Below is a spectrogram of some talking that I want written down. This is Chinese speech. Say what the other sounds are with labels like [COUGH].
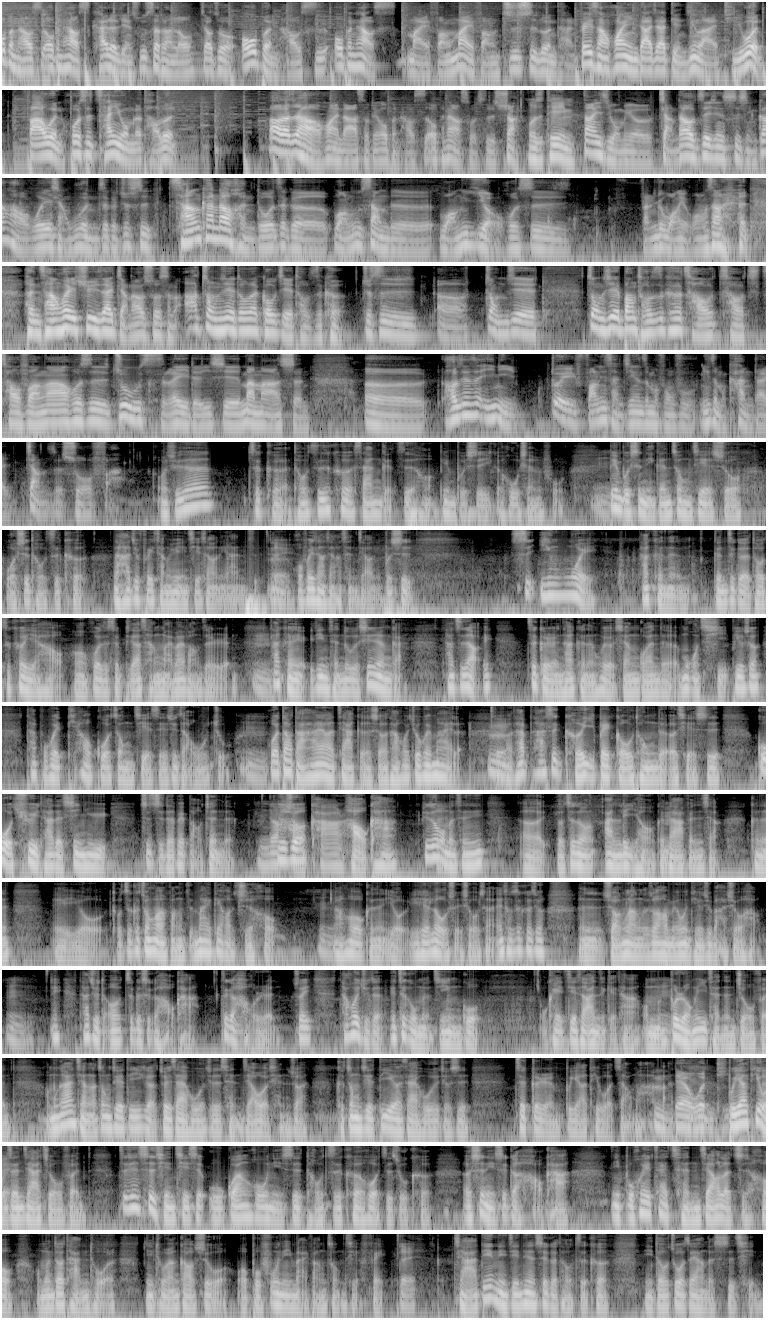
欧本豪斯 Open House 开了脸书社团喽，叫做欧本豪斯 Open House 买房卖房知识论坛，非常欢迎大家点进来提问、发问或是参与我们的讨论。Hello，大家好，欢迎大家收听 Open House。Open House，我是 Sean，我是 Tim。上一集我们有讲到这件事情，刚好我也想问这个，就是常常看到很多这个网络上的网友或是。反正就网友网络上的人很常会去在讲到说什么啊，中介都在勾结投资客，就是呃，中介仲介帮投资客炒炒炒房啊，或是诸如此类的一些谩骂声。呃，豪先生，以你对房地产经验这么丰富，你怎么看待这样子的说法？我觉得这个投资客三个字哈，并不是一个护身符，并不是你跟中介说我是投资客，那他就非常愿意介绍你案子，对我非常想要成交你，不是。是因为他可能跟这个投资客也好哦，或者是比较常买卖房子的人，他可能有一定程度的信任感。他知道，哎，这个人他可能会有相关的默契，比如说他不会跳过中介直接去找屋主，嗯或到达他要的价格的时候，他会就会卖了。嗯，他他是可以被沟通的，而且是过去他的信誉是值得被保证的。就是说，好咖。比如说，我们曾经呃有这种案例哈，跟大家分享，可能诶有投资客状况房子卖掉之后。然后可能有一些漏水修缮，哎，投资客就很爽朗的说好，没问题，我就把它修好。嗯，哎，他觉得哦，这个是个好咖，这个好人，所以他会觉得，哎，这个我们有经营过，我可以介绍案子给他，我们不容易产生纠纷。我们刚才讲了，中介第一个最在乎的就是成交，我有钱赚。可中介第二在乎的就是这个人不要替我找麻烦，没有问题，不要替我增加纠纷。这件事情其实无关乎你是投资客或自助客，而是你是个好咖。你不会在成交了之后，我们都谈妥了，你突然告诉我，我不付你买房中介费。对，假定你今天是个投资客，你都做这样的事情，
